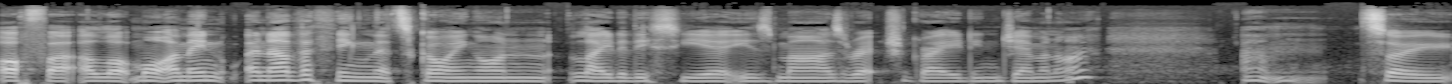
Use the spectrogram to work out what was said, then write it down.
offer a lot more. I mean, another thing that's going on later this year is Mars retrograde in Gemini. Um, so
